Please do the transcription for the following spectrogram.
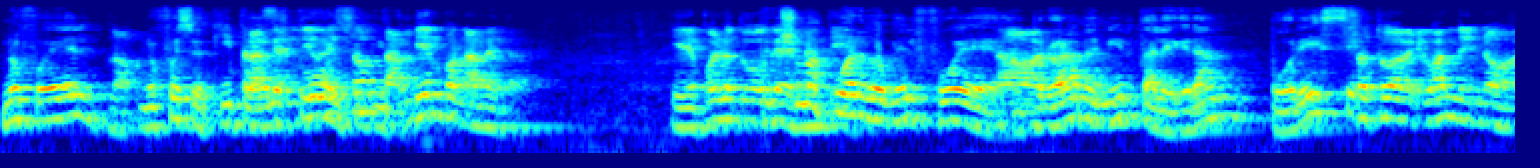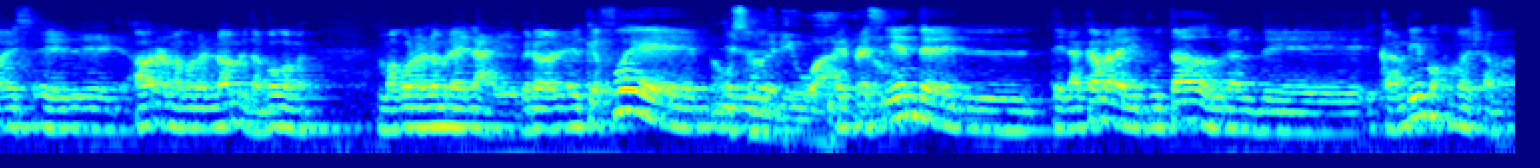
¿No fue él? No. fue su equipo? Trascendió eso equipo. también por la reta. Y después lo tuvo Pero que yo me acuerdo que él fue No, al no. programa de Mirta Legrand por ese. Yo estuve averiguando y no, es, eh, eh, ahora no me acuerdo el nombre, tampoco me, no me acuerdo el nombre de nadie, pero el que fue Vamos el, a averiguar, el ¿no? presidente del- de la Cámara de Diputados durante Cambiemos, ¿cómo se llama?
